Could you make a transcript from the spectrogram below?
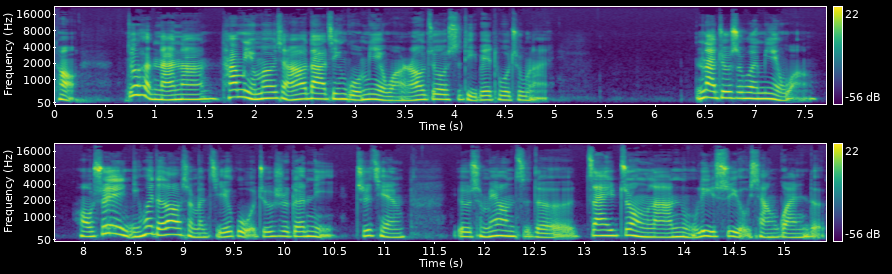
好，就很难呐。他们有没有想要大清国灭亡，然后最后尸体被拖出来，那就是会灭亡。好，所以你会得到什么结果？就是跟你之前。有什么样子的栽种啦、努力是有相关的。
